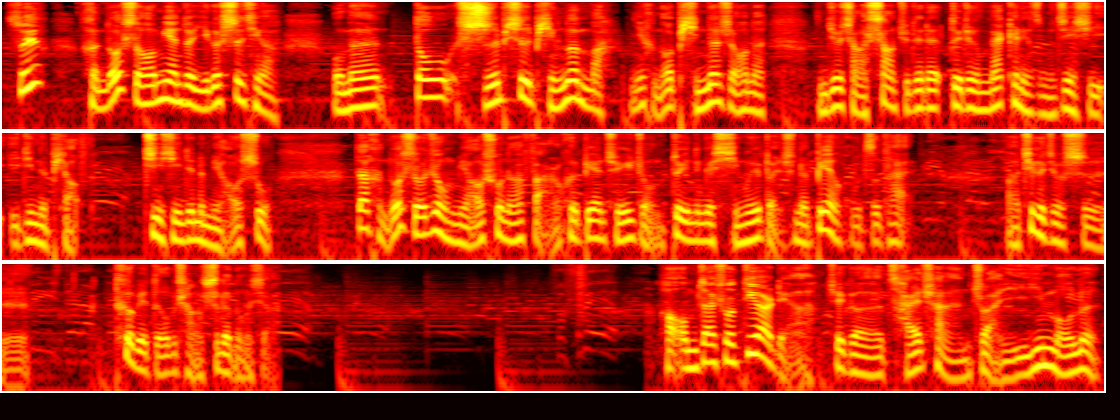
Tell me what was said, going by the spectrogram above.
所以。很多时候面对一个事情啊，我们都时事评论嘛。你很多评的时候呢，你就想上去对对对这个 mechanism 进行一定的描，进行一定的描述。但很多时候这种描述呢，反而会变成一种对那个行为本身的辩护姿态啊，这个就是特别得不偿失的东西啊。好，我们再说第二点啊，这个财产转移阴谋论。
